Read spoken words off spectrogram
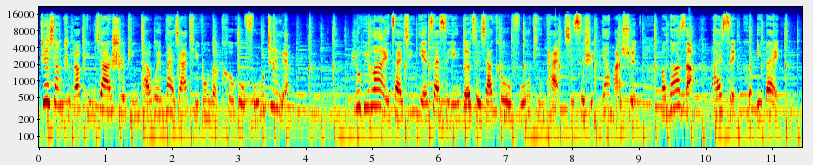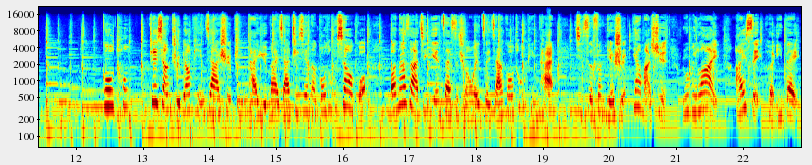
这项指标评价是平台为卖家提供的客户服务质量。Ruby Line 在今年再次赢得最佳客户服务平台，其次是亚马逊、Bonanza、iC 和 eBay。沟通这项指标评价是平台与卖家之间的沟通效果。Bonanza 今年再次成为最佳沟通平台。其次分别是亚马逊、Ruby Line、iC 和 eBay。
